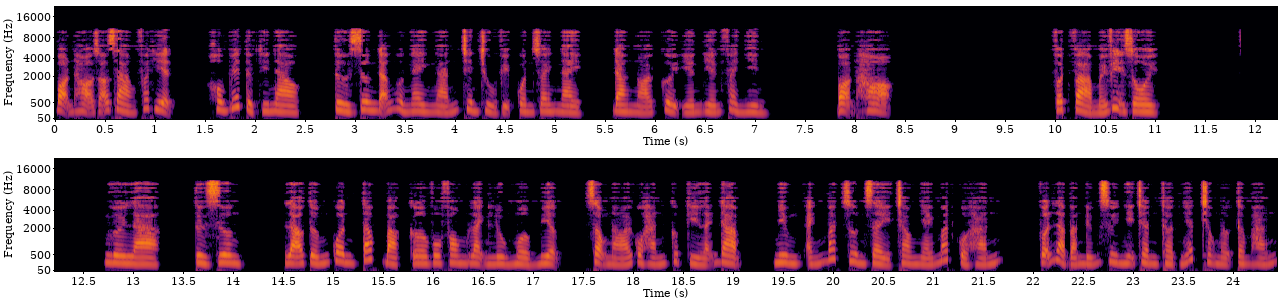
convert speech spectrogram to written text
bọn họ rõ ràng phát hiện, không biết từ khi nào, từ dương đã ngồi ngay ngắn trên chủ vị quân doanh này, đang nói cười yến yến phải nhìn. Bọn họ vất vả mấy vị rồi. Người là, từ dương, lão tướng quân tóc bạc cơ vô phong lạnh lùng mở miệng, giọng nói của hắn cực kỳ lãnh đạm, nhưng ánh mắt run rẩy trong nháy mắt của hắn, vẫn là bắn đứng suy nghĩ chân thật nhất trong nội tâm hắn.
